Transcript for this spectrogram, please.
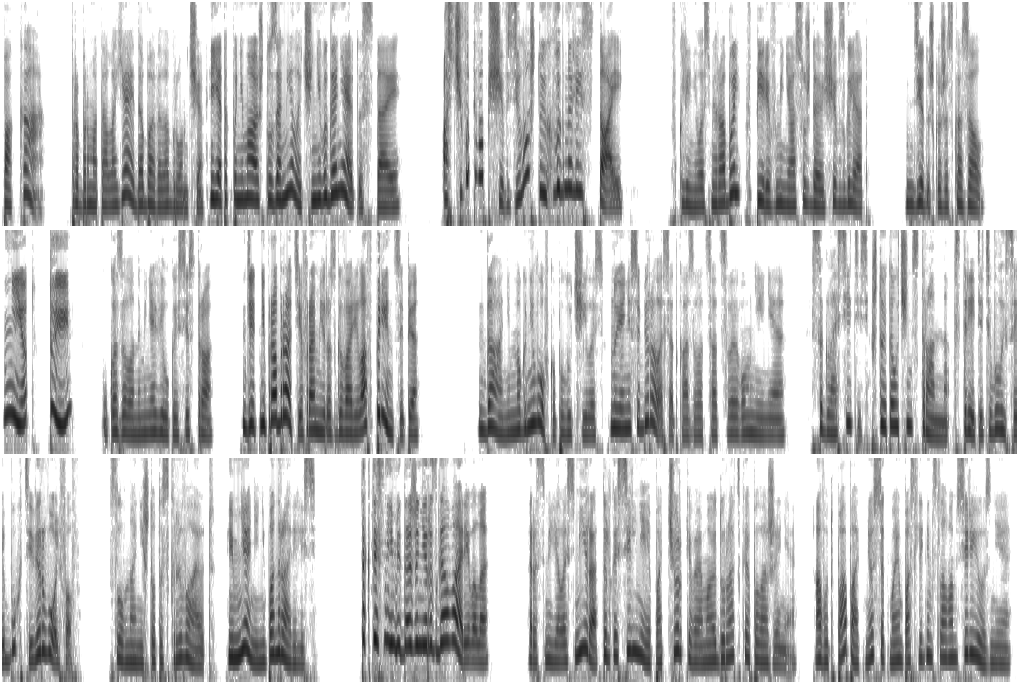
«Пока», — пробормотала я и добавила громче. «Я так понимаю, что за мелочи не выгоняют из стаи». «А с чего ты вообще взяла, что их выгнали из стаи?» Вклинилась Мирабель, вперев в меня осуждающий взгляд. Дедушка же сказал. «Нет, ты!» — указала на меня вилкой сестра. «Дед не про братьев Рамирос говорил, а в принципе». Да, немного неловко получилось, но я не собиралась отказываться от своего мнения. Согласитесь, что это очень странно — встретить в Лысой бухте Вервольфов. Словно они что-то скрывают, и мне они не понравились. «Так ты с ними даже не разговаривала!» Рассмеялась Мира, только сильнее подчеркивая мое дурацкое положение. А вот папа отнесся к моим последним словам серьезнее.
